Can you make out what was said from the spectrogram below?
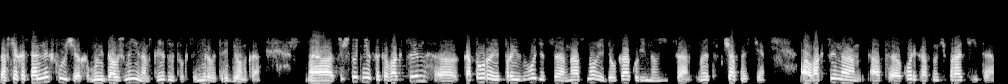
Во всех остальных случаях мы должны и нам следует вакцинировать ребенка. Э, существует несколько вакцин, э, которые производятся на основе белка куриного яйца. Ну, это в частности вакцина от кори краснухи паротита,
